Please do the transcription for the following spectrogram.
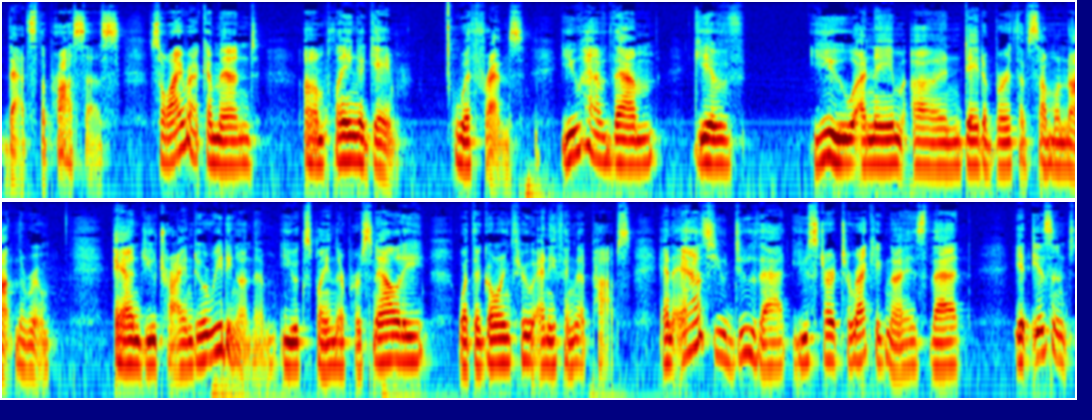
that's the process. So I recommend um, playing a game with friends. You have them give you a name and date of birth of someone not in the room. And you try and do a reading on them. You explain their personality, what they're going through, anything that pops. And as you do that, you start to recognize that it isn't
